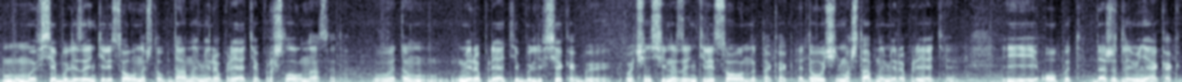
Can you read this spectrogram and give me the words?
Мы все были заинтересованы, чтобы данное мероприятие прошло у нас это. В этом мероприятии были все как бы очень сильно заинтересованы, так как это очень масштабное мероприятие. И опыт даже для меня, как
